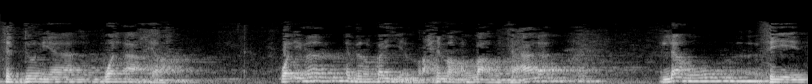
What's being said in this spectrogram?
في الدنيا والآخرة. والإمام ابن القيم رحمه الله تعالى له في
